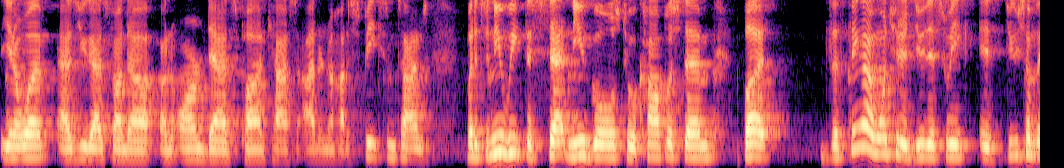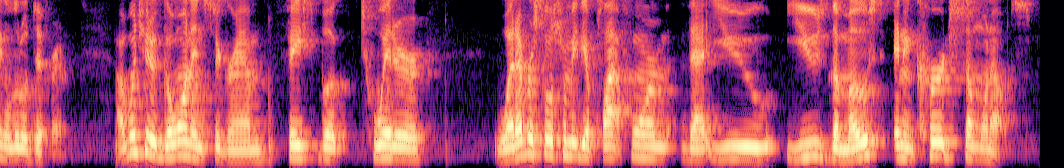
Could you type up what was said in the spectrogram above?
You know what? As you guys found out on Armed Dad's podcast, I don't know how to speak sometimes, but it's a new week to set new goals to accomplish them. But the thing I want you to do this week is do something a little different. I want you to go on Instagram, Facebook, Twitter, whatever social media platform that you use the most and encourage someone else.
